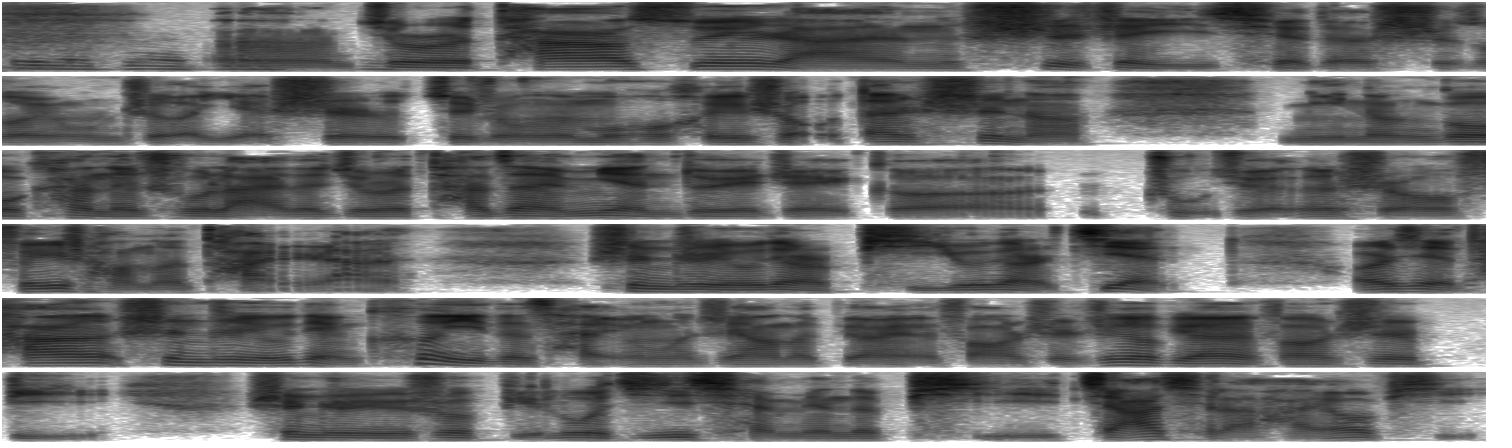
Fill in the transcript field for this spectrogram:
对对对，嗯，就是他虽然是这一切的始作俑者，也是最终的幕后黑手，但是呢，你能够看得出来的，就是他在面对这个主角的时候，非常的坦然，甚至有点皮，有点贱，而且他甚至有点刻意的采用了这样的表演方式。这个表演方式比，甚至于说比洛基前面的皮加起来还要皮，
